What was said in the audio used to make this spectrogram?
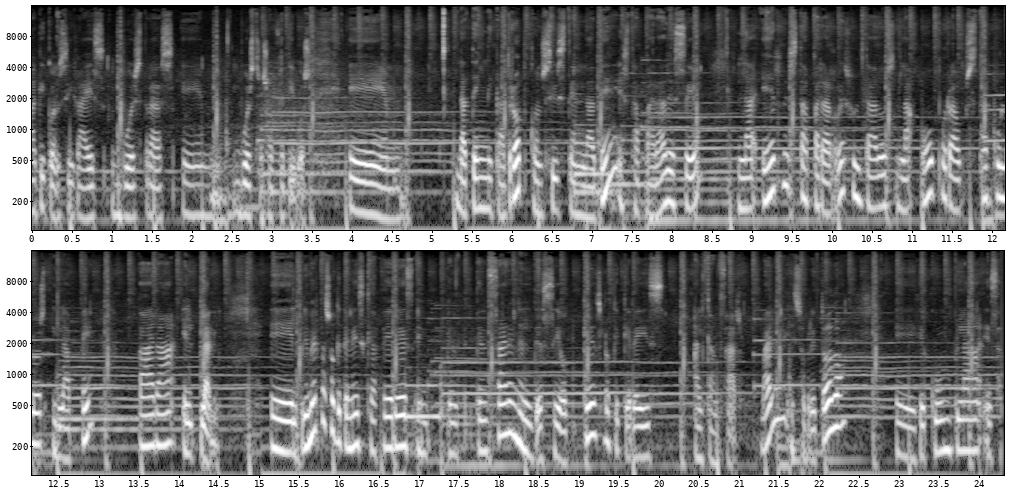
a que consigáis em, vuestros objetivos. La técnica DROP consiste en la D está para deseo, la R está para resultados, la O por obstáculos y la P para el plan. el primer paso que tenéis que hacer es pensar en el deseo, qué es lo que queréis alcanzar, ¿vale? Y sobre todo eh, que cumpla esa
